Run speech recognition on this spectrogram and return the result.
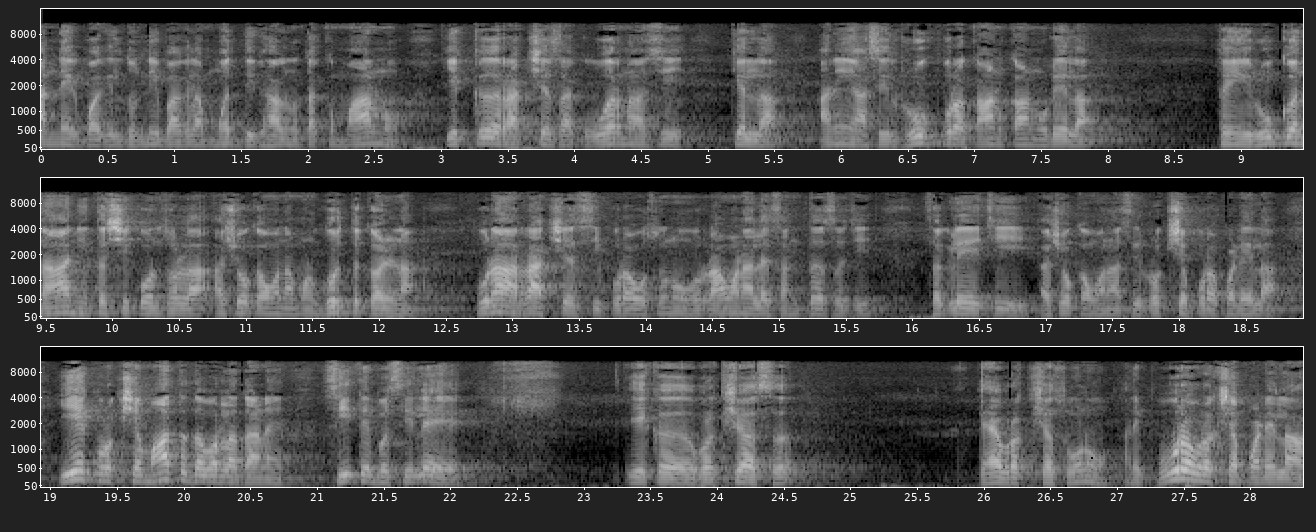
अन्येक बागील दोनी बागला मद्दी घालून ताका मारून एक राक्षसाक वर्ण अशी केला आनी आसली रूख पुरो काण काण उडयला थंय रूख ना न्ही तशी कोण सोडला अशोक वना म्हूण गुर्त कळना पुना राक्षसी पुरो वचून रावणालय सांगतसची सगळेची अशोक वनासी वृक्ष पुरो पडयला एक वृक्ष मात दवरला ताणें सीते बसिले एक वृक्ष आस त्या वृक्ष सोणू आनी पुरो वृक्ष पडयला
